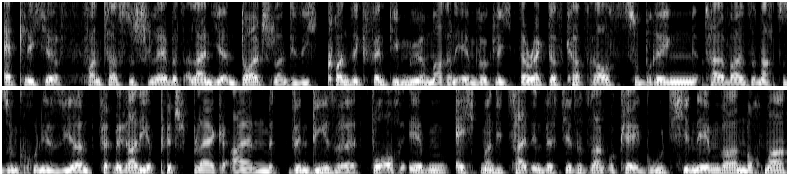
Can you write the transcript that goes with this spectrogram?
etliche fantastische Labels allein hier in Deutschland, die sich konsequent die Mühe machen, eben wirklich Director's Cuts rauszubringen, teilweise nachzusynchronisieren. Fällt mir gerade hier Pitch Black ein mit Vin Diesel, wo auch eben echt man die Zeit investiert hat, zu sagen, okay, gut, hier nehmen wir nochmal.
